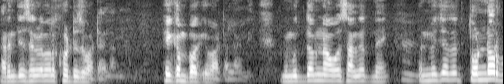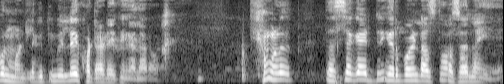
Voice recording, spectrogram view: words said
कारण ते सगळं मला खोटंच वाटायला लागलं. हे कंपाकी वाटायला लागली. मी मुद्दाम नावं सांगत नाही. पण मी आता तोंडावर पण म्हटलं की तुम्ही लय खोटाडे निघाला राव. त्यामुळं तसं काय ट्रिगर पॉईंट असतो असं नाही आहे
